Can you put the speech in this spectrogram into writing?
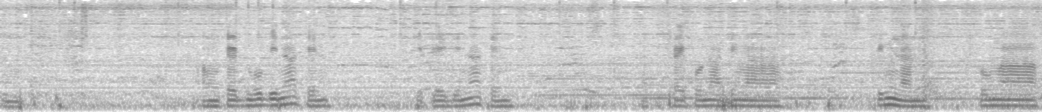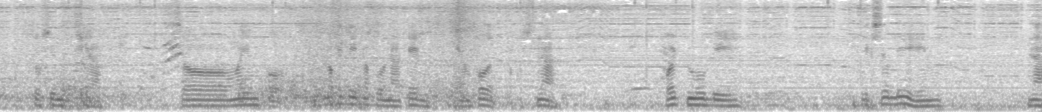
Hmm. ang third movie natin i-play din natin at try po natin uh, tingnan kung uh, susunod siya. So ngayon po makikita po natin. Yan po tapos na. Fourth movie ibig sabihin na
